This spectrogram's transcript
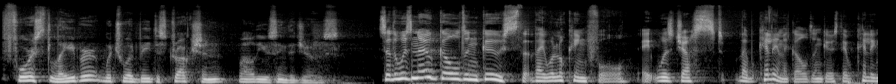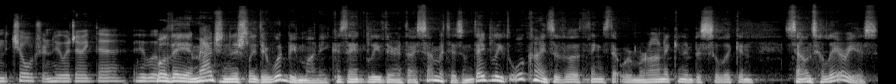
forced labor, which would be destruction, while using the Jews. So there was no golden goose that they were looking for. It was just they were killing the golden goose. They were killing the children who were doing the who were. Well, they imagined initially there would be money because they had believed their anti-Semitism. They believed all kinds of uh, things that were moronic and imbecilic and sounds hilarious.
